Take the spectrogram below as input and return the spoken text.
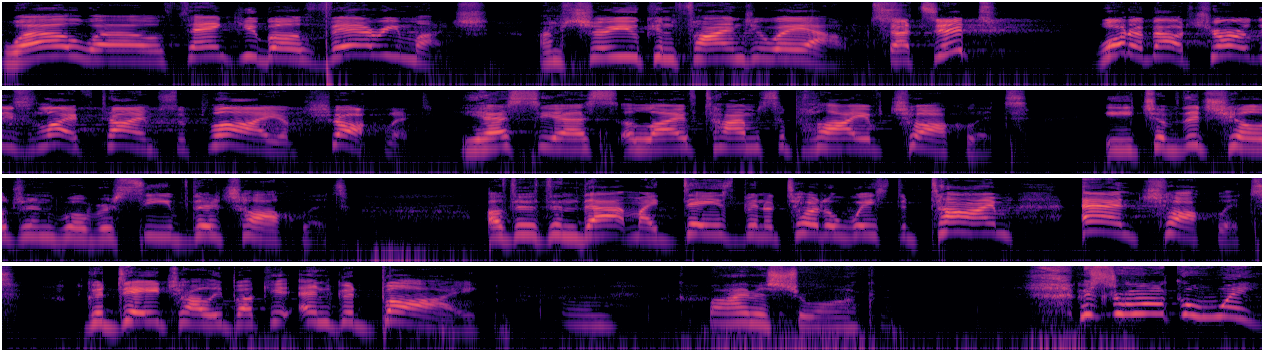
Well, well, thank you both very much. I'm sure you can find your way out. That's it? What about Charlie's lifetime supply of chocolate? Yes, yes, a lifetime supply of chocolate. Each of the children will receive their chocolate. Other than that, my day's been a total waste of time and chocolate. Good day, Charlie Bucket, and goodbye. Um, goodbye, Mr. Wonka. Mr. Wonka, wait!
